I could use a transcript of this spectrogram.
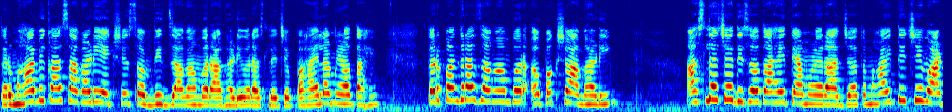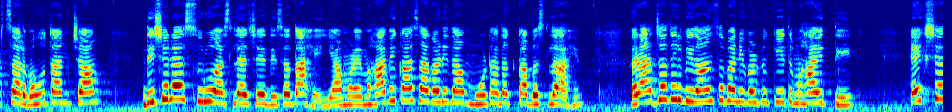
तर महाविकास आघाडी एकशे सव्वीस जागांवर आघाडीवर असल्याचे पाहायला मिळत आहे. तर पंधरा जागांवर अपक्ष आघाडी असल्याचे दिसत आहे. त्यामुळे राज्यात महायुतीची वाटचाल बहुतांच्या दिशेने सुरू असल्याचे दिसत आहे. यामुळे महाविकास आघाडीला मोठा धक्का बसला आहे. राज्यातील विधानसभा निवडणुकीत महायुतीत एकशे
